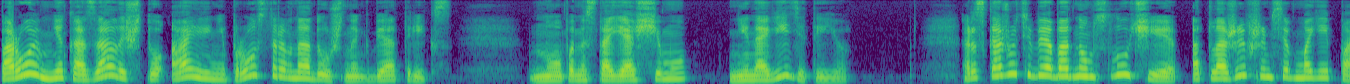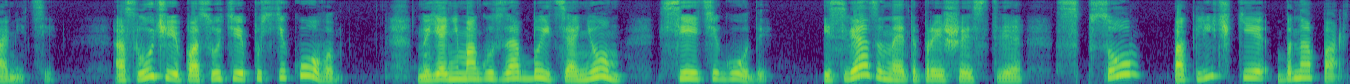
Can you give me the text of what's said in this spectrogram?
Порой мне казалось, что Айви не просто равнодушна к Беатрикс, но по-настоящему ненавидит ее. Расскажу тебе об одном случае, отложившемся в моей памяти, о случае по сути пустяковом, но я не могу забыть о нем все эти годы. И связано это происшествие с псом по кличке Бонапарт.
